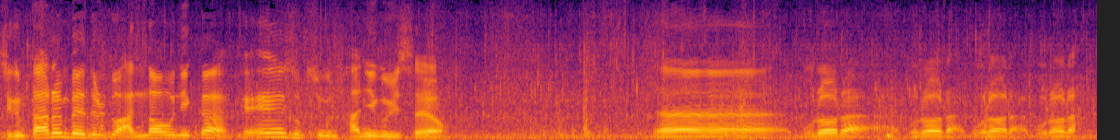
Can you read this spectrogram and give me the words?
지금 다른 배들도 안 나오니까 계속 지금 다니고 있어요. 자, 물어라, 물어라, 물어라, 물어라.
